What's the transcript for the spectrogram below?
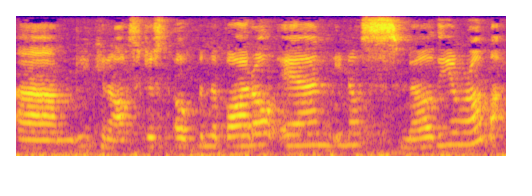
Um, you can also just open the bottle and you know smell the aroma.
